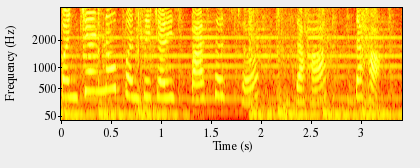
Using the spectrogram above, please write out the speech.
पंच्याण्णव पंचेचाळीस पासष्ट दहा दहा.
